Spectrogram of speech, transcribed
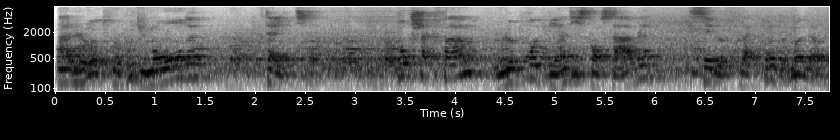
À l'autre bout du monde, Tahiti. Pour chaque femme, le produit indispensable, c'est le flacon de Monoï.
